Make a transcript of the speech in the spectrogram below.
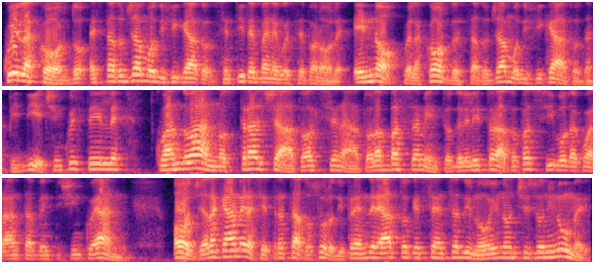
Quell'accordo è stato già modificato, sentite bene queste parole, e no, quell'accordo è stato già modificato da PD e 5 Stelle quando hanno stralciato al Senato l'abbassamento dell'elettorato passivo da 40 a 25 anni. Oggi alla Camera si è trattato solo di prendere atto che senza di noi non ci sono i numeri.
